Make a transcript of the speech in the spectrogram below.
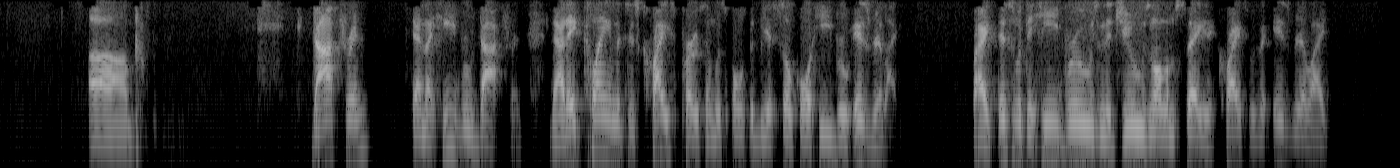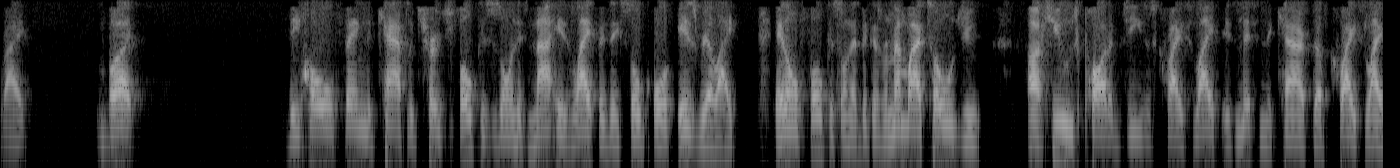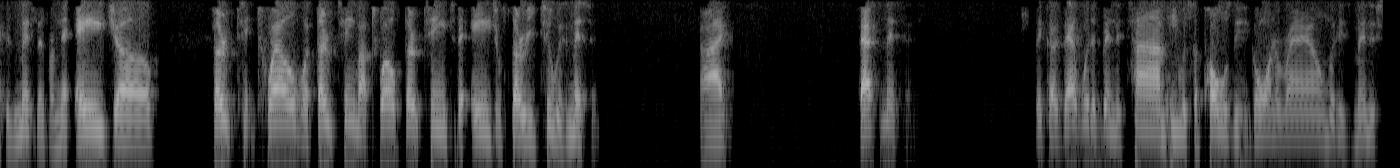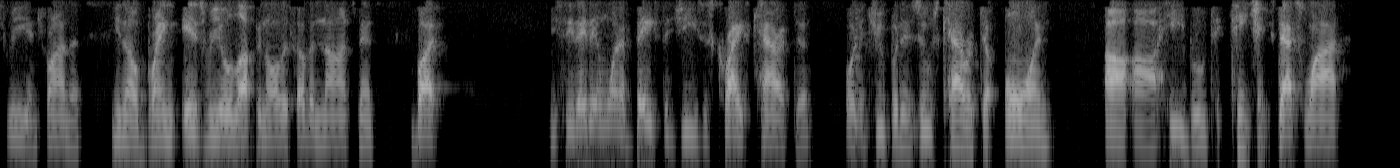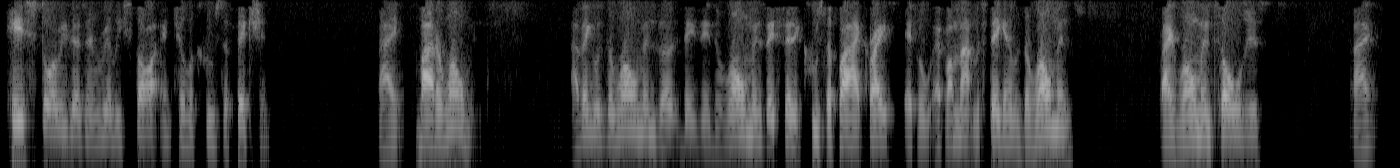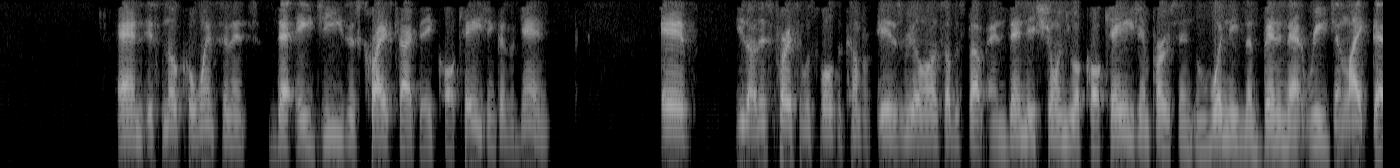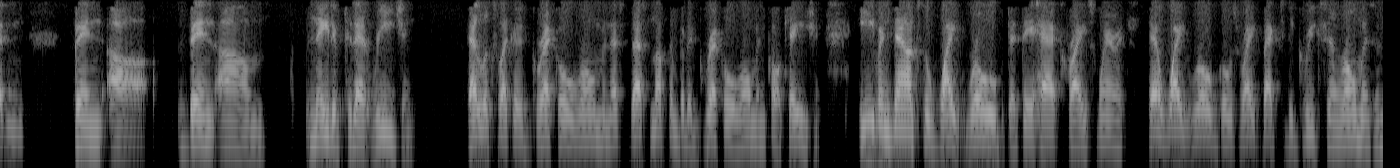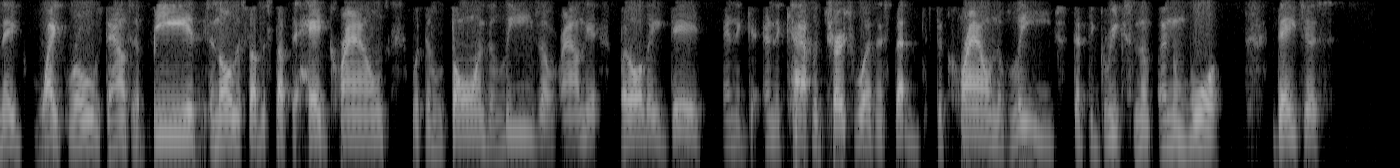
um, doctrine than a Hebrew doctrine. Now they claim that this Christ person was supposed to be a so-called Hebrew Israelite right? This is what the Hebrews and the Jews and all them say that Christ was an Israelite, right? But the whole thing the Catholic Church focuses on is not his life as a so-called Israelite. They don't focus on that because remember I told you a huge part of Jesus Christ's life is missing. The character of Christ's life is missing from the age of 13, 12 or 13, about 12, 13 to the age of 32 is missing. All right? That's missing because that would have been the time he was supposedly going around with his ministry and trying to, you know, bring Israel up and all this other nonsense. But you see, they didn't want to base the Jesus Christ character or the Jupiter Zeus character on uh, uh, Hebrew t- teachings. That's why his story doesn't really start until the crucifixion, right, by the Romans. I think it was the Romans. Uh, they, they, the Romans. They said it crucified Christ. If it, if I'm not mistaken, it was the Romans right? Roman soldiers, right? And it's no coincidence that a Jesus Christ character, a Caucasian, because again, if you know this person was supposed to come from Israel and all this other stuff, and then they're showing you a Caucasian person who wouldn't even been in that region like that and been uh been um native to that region, that looks like a Greco-Roman. That's that's nothing but a Greco-Roman Caucasian. Even down to the white robe that they had Christ wearing. That white robe goes right back to the Greeks and Romans, and they white robes down to beards and all this other stuff. The head crowns with the thorns, the leaves around there. But all they did, and the and the Catholic Church was instead of the crown of leaves that the Greeks and the, and the wore, they just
